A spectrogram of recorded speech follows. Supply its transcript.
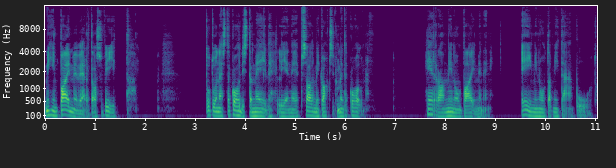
mihin paimenvertaus viittaa. Tutu näistä kohdista meille lienee psalmi 23. Herra on minun paimeneni, ei minulta mitään puutu.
